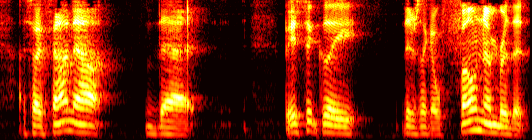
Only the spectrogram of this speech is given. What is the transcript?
so I found out that basically there's like a phone number that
